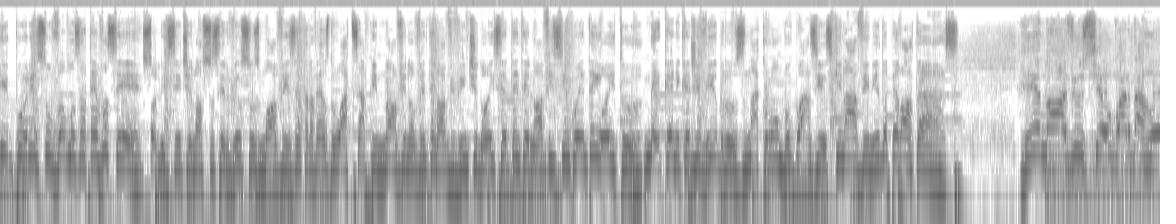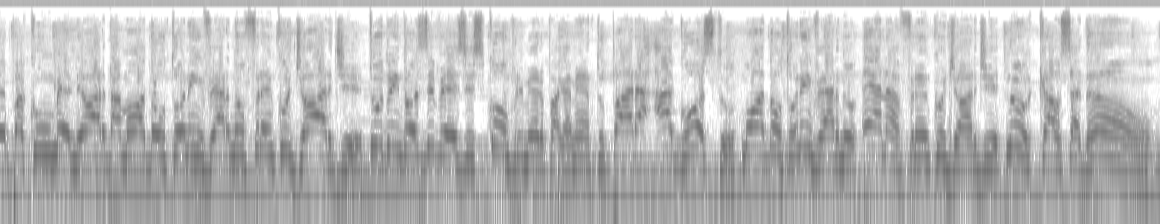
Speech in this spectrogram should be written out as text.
E por isso vamos até você. Solicite nossos serviços móveis através do WhatsApp 999 22 79 58. Mecânica de vidros na Colombo, quase esquina Avenida Pelotas. Renove o seu guarda-roupa com o melhor da moda outono e inverno Franco Jorge. Tudo em 12 vezes, com o primeiro pagamento para agosto. Moda outono e inverno é na Franco Jorge, no Calçadão.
